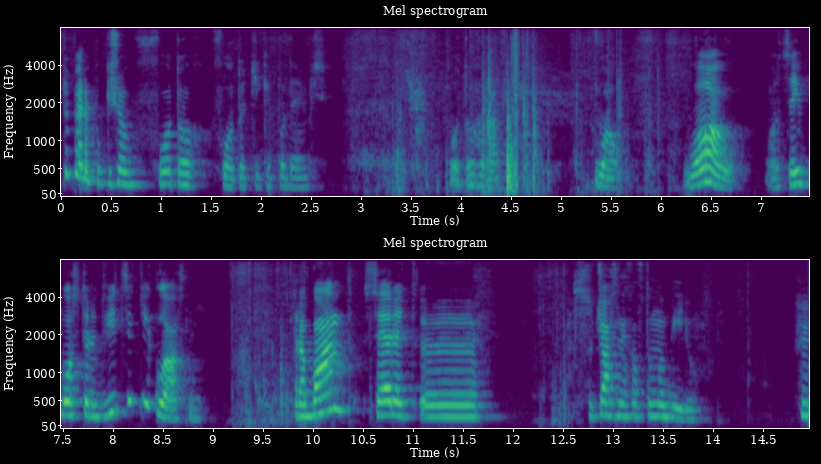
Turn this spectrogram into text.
Тепер поки що фото, фото тільки подивимось. Фотографії. Вау. Вау! Оцей постер дивіться, який класний. Трабант серед е, сучасних автомобілів. Хм.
